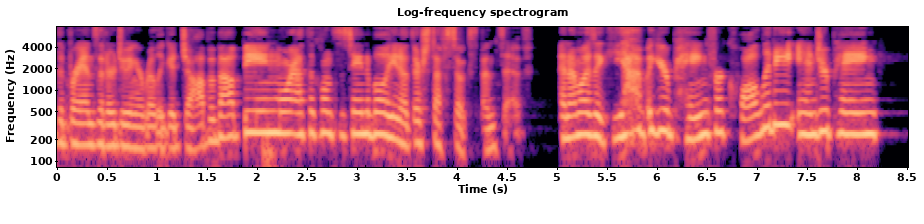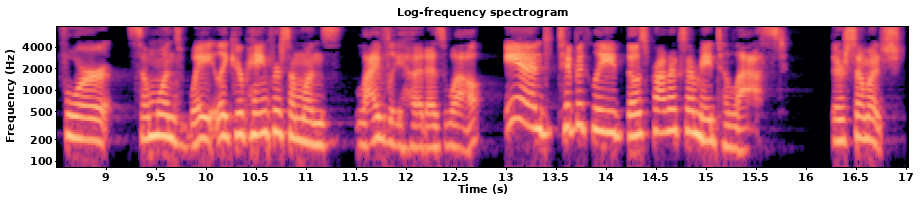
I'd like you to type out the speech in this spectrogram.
the brands that are doing a really good job about being more ethical and sustainable, you know, their stuff's so expensive. And I'm always like, yeah, but you're paying for quality and you're paying for someone's weight, like you're paying for someone's livelihood as well. And typically those products are made to last. There's so much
